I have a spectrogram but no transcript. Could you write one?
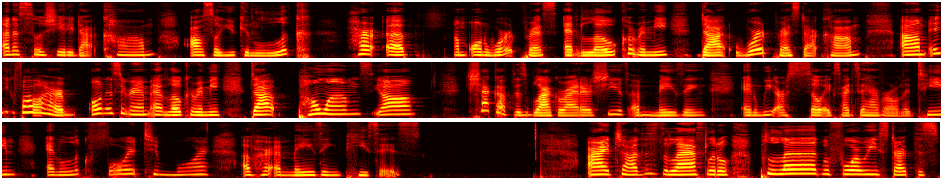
unassociated.com. Also, you can look her up um, on WordPress at lowkarimi.wordpress.com. Um, and you can follow her on Instagram at lowkarimi.poems. Y'all, check out this black writer. She is amazing. And we are so excited to have her on the team and look forward to more of her amazing pieces. All right, y'all, this is the last little plug before we start this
